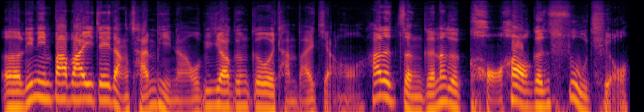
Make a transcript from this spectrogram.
呃，零零八八一这一档产品呢，我必须要跟各位坦白讲哦，它的整个那个口号跟诉求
